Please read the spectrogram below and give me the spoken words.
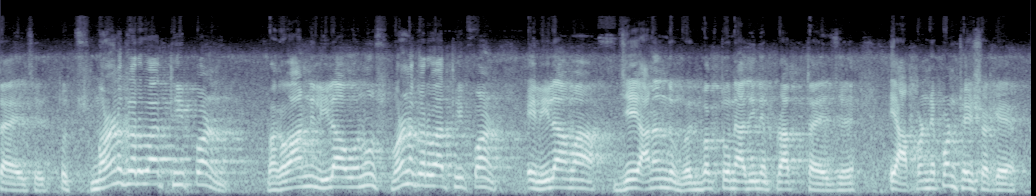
થાય છે. તો સ્મરણ કરવાથી પણ, ભગવાનની લીલાઓનું સ્મરણ કરવાથી પણ એ લીલામાં જે આનંદ ભક્તોને આદિને પ્રાપ્ત થાય છે, એ આપણને પણ થઈ શકે.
